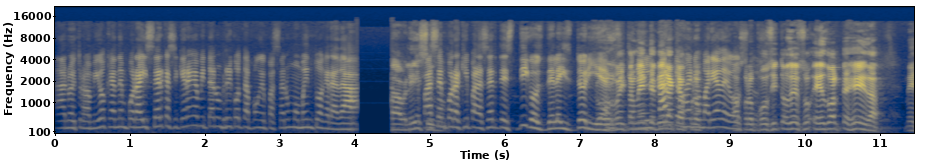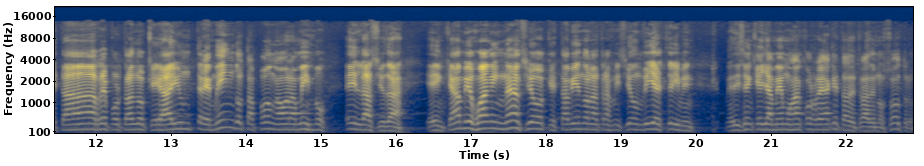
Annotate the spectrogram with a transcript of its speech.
a nuestros amigos que anden por ahí cerca, si quieren evitar un rico tapón y pasar un momento agradable. Que pasen por aquí para ser testigos de la historia. Correctamente, mira que a, pro- María de a propósito de eso, Eduard Tejeda me está reportando que hay un tremendo tapón ahora mismo en la ciudad. En cambio, Juan Ignacio, que está viendo la transmisión vía streaming, me dicen que llamemos a Correa, que está detrás de nosotros.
